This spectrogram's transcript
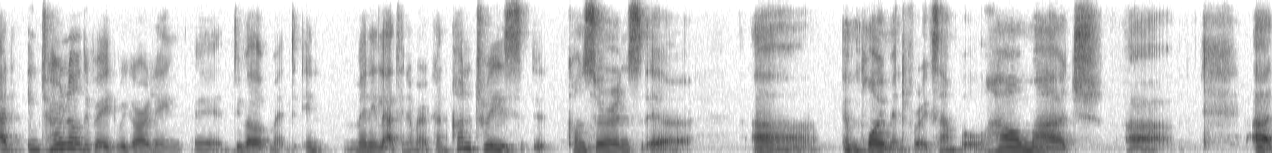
an internal debate regarding uh, development in many Latin American countries uh, concerns uh, uh, employment, for example. How much uh, uh,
